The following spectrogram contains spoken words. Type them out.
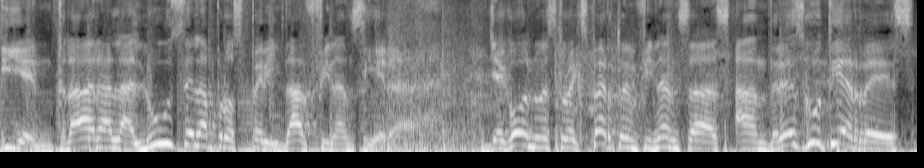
y entrar a la luz de la prosperidad financiera. Llegó nuestro experto en finanzas, Andrés Gutiérrez,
